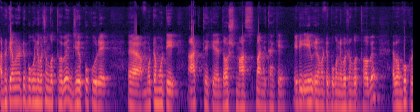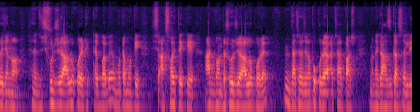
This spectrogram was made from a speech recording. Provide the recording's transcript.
আপনাকে কেমন একটি পুকুর নির্বাচন করতে হবে যে পুকুরে মোটামুটি আট থেকে দশ মাস পানি থাকে। এটি এই এরকম একটি পুকুর নির্বাচন করতে হবে এবং পুকুরে যেন সূর্যের আলো পড়ে ঠিকঠাকভাবে, মোটামুটি ছয় থেকে আট ঘণ্টা সূর্যের আলো পড়ে। তাছাড়া যেন পুকুরে চারপাশ মানে গাছগাছালি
